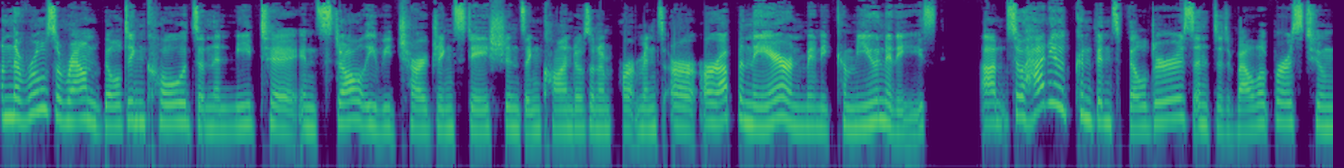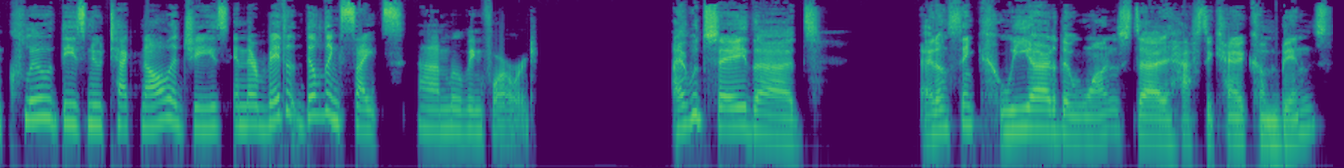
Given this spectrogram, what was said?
And the rules around building codes and the need to install EV charging stations in condos and apartments are, are up in the air in many communities. Um, so how do you convince builders and developers to include these new technologies in their building sites uh, moving forward? I would say that I don't think we are the ones that have to kind of convince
